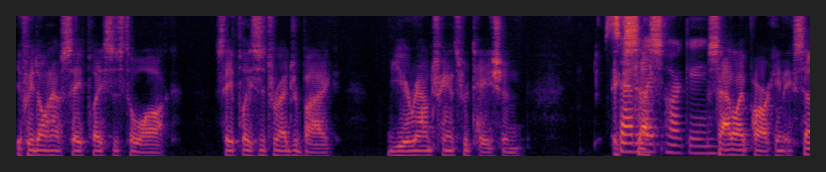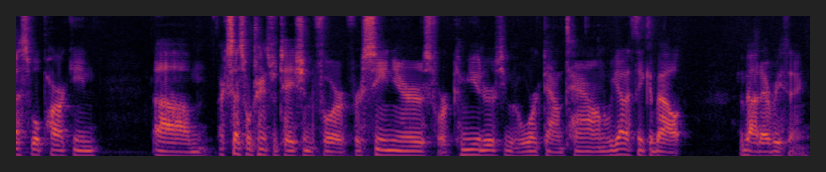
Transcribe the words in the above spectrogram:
if we don't have safe places to walk, safe places to ride your bike, year round transportation, Satellite parking. satellite parking, accessible parking, um, accessible transportation for, for seniors, for commuters, people who work downtown. We got to think about about everything,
